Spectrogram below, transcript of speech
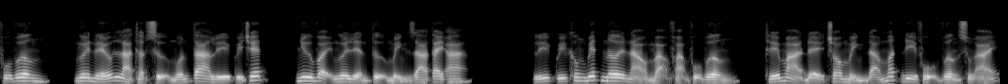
Phụ vương, ngươi nếu là thật sự muốn ta lý quý chết, như vậy ngươi liền tự mình ra tay a. Lý quý không biết nơi nào mạo phạm phụ vương, thế mà để cho mình đã mất đi phụ vương sủng ái.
